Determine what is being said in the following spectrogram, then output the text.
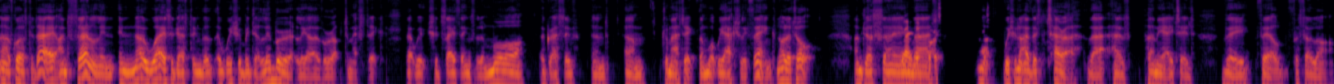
Now, of course, today I'm certainly in, in no way suggesting that, that, we should be deliberately over optimistic, that we should say things that are more aggressive and um, dramatic than what we actually think. Not at all. I'm just saying right, that not, we should not have this terror that has permeated the field for so long.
